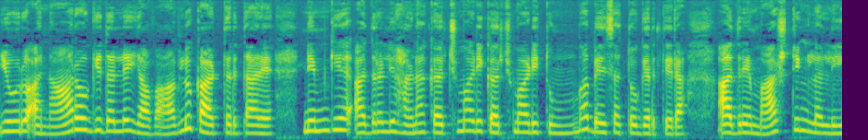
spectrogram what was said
ಇವರು ಅನಾರೋಗ್ಯದಲ್ಲೇ ಯಾವಾಗಲೂ ಕಾಡ್ತಿರ್ತಾರೆ. ನಿಮಗೆ ಅದರಲ್ಲಿ ಹಣ ಖರ್ಚು ಮಾಡಿ ಖರ್ಚು ಮಾಡಿ ತುಂಬ ಬೇಸತ್ತೋಗಿರ್ತೀರ ಆದರೆ ಮಾರ್ಚ್ ತಿಂಗಳಲ್ಲಿ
